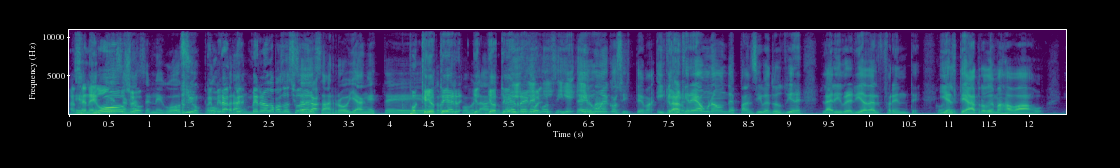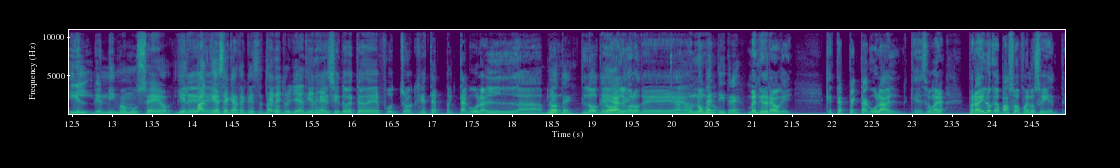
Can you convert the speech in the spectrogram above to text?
Hace eh, negocios. hacer negocios, Pues mira, compran, mira lo que pasó en se Ciudadela. desarrollan este Porque yo estoy yo- estoy en récord. Y, es un ecosistema y, Claro. y crea una onda expansiva. Entonces tú tienes la librería de al frente y el teatro de más abajo y el, el mismo museo y el parque ese que, que se está construyendo. Tienes el sitio este de Food Truck que está espectacular. La, Lote. Lote, Lote. algo, lote. Ajá, un número. 23. 23, ok. Que está espectacular. Que es un área- Pero ahí lo que pasó fue lo siguiente.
